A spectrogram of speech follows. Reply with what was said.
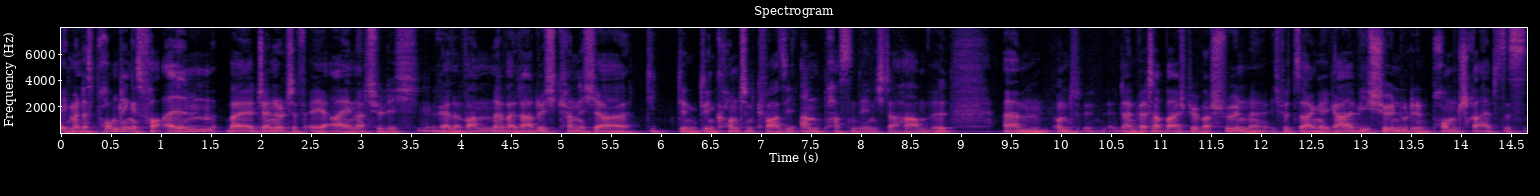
ich meine, das Prompting ist vor allem bei Generative AI natürlich mhm. relevant, ne? weil dadurch kann ich ja die, den, den Content quasi anpassen, den ich da haben will. Ähm, und dein Wetterbeispiel war schön. Ne? Ich würde sagen, egal wie schön du den Prompt schreibst, das,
